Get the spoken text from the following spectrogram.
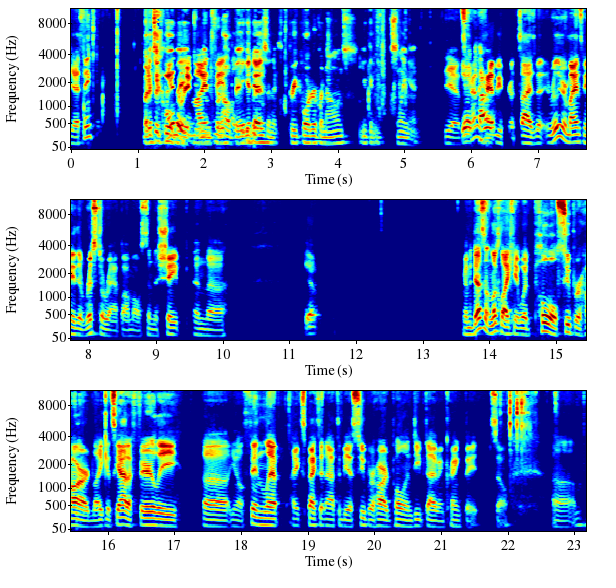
Yeah, I think. But it's a cool bait I mean, for how big it bit. is, and it's three quarter of an ounce. You can sling it. Yeah, it's yeah, kind of heavy for its size, but it really reminds me of the Risto Rap almost in the shape and the. Yep and it doesn't look like it would pull super hard. Like it's got a fairly uh, you know thin lip. I expect it not to be a super hard pull and deep diving crankbait. So, um,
